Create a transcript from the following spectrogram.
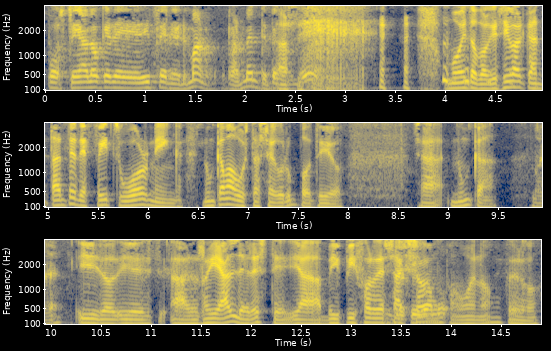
postea lo que le dice el hermano, realmente. Pero ah, Un momento, porque sigo al cantante de Fates Warning. Nunca me ha gustado ese grupo, tío. O sea, nunca. Y, al Rey Alder este, y a Before the Saxon, pues bueno, pero...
